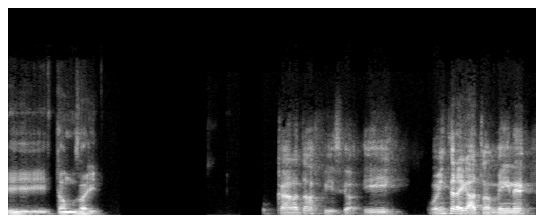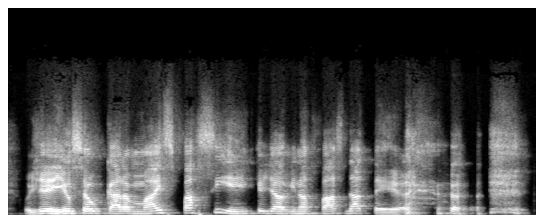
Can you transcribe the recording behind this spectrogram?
e estamos aí. O cara da física. E vou entregar também, né? O Geilson é o cara mais paciente que eu já vi na face da Terra.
